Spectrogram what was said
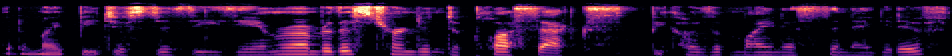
But it might be just as easy. And remember, this turned into plus x because of minus the negative.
